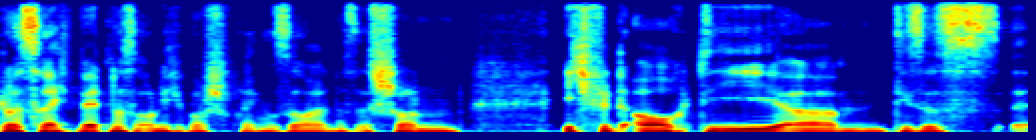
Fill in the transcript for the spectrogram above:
du hast recht, wir hätten das auch nicht überspringen sollen. Das ist schon. Ich finde auch die ähm, dieses äh,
